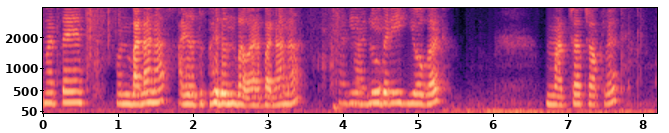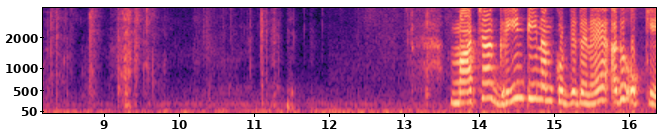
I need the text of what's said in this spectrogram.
ಮತ್ತೆ ಒಂದು ಬನಾನ ಐವತ್ತು ರೂಪಾಯಿದೊಂದು ಬನಾನ ಹಾಗೆ blueberry yoghurt matcha chocolate matcha green tea ನಾನು ಕುಡ್ದಿದ್ದೇನೆ, ಅದು ಓಕೆ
